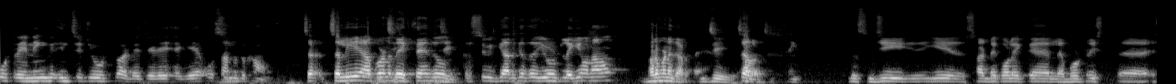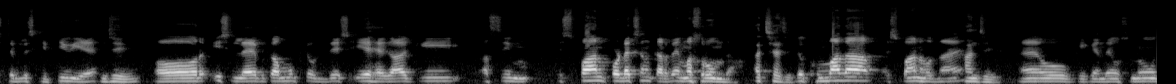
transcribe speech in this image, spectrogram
ਉਹ ਟ੍ਰੇਨਿੰਗ ਇੰਸਟੀਚਿਊਟ ਤੁਹਾਡੇ ਜਿਹੜੇ ਹੈਗੇ ਆ ਉਹ ਸਾਨੂੰ ਦਿਖਾਓ च- चलिए अपन जी, देखते हैं जो जी। कृषि विज्ञान के तो यूनिट लगी ਉਹਨਾਂ ਨੂੰ ਭਰਮਣ ਕਰਦਾ ਹੈ ਜੀ ਚਲੋ ਥੈਂਕ ਯੂ ਦੱਸੋ ਜੀ ਇਹ ਸਾਡੇ ਕੋਲ ਇੱਕ ਲੈਬੋਰੇਟਰੀ ਐਸਟੈਬਲਿਸ਼ ਕੀਤੀ ਹੋਈ ਹੈ ਜੀ ਔਰ ਇਸ ਲੈਬ ਦਾ ਮੁੱਖ ਉਦੇਸ਼ ਇਹ ਹੈਗਾ ਕਿ ਅਸੀਂ ਸਪਾਨ ਪ੍ਰੋਡਕਸ਼ਨ ਕਰਦੇ ਹਾਂ ਮਸ਼ਰੂਮ ਦਾ ਅੱਛਾ ਜੀ ਜੋ ਖੁੰਬਾਂ ਦਾ ਸਪਾਨ ਹੁੰਦਾ ਹੈ ਹਾਂਜੀ ਅਹ ਉਹ ਕੀ ਕਹਿੰਦੇ ਆ ਉਸ ਨੂੰ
